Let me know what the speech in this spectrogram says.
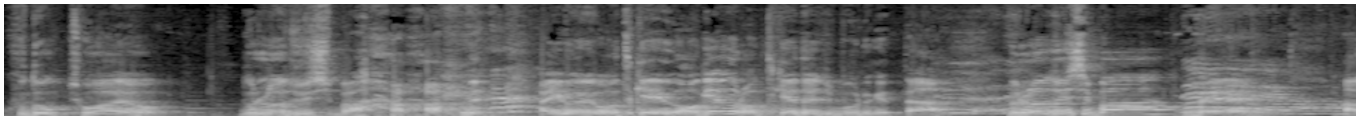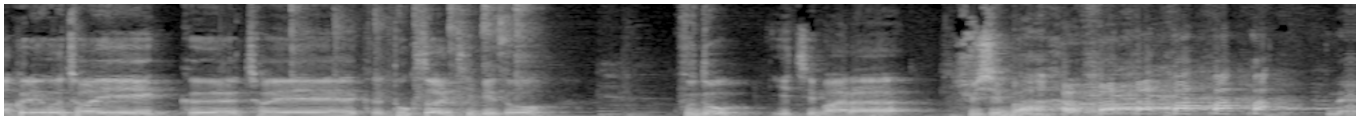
구독 좋아요 눌러주시바. 네. 아 이거 어떻게 억양을 어떻게 해야 될지 모르겠다. 눌러주시바. 네, 네. 감사합니다. 아 그리고 저희 그 저의 그 독설 TV도 구독 잊지 말아 주시바. 네.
